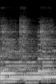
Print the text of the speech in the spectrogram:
you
